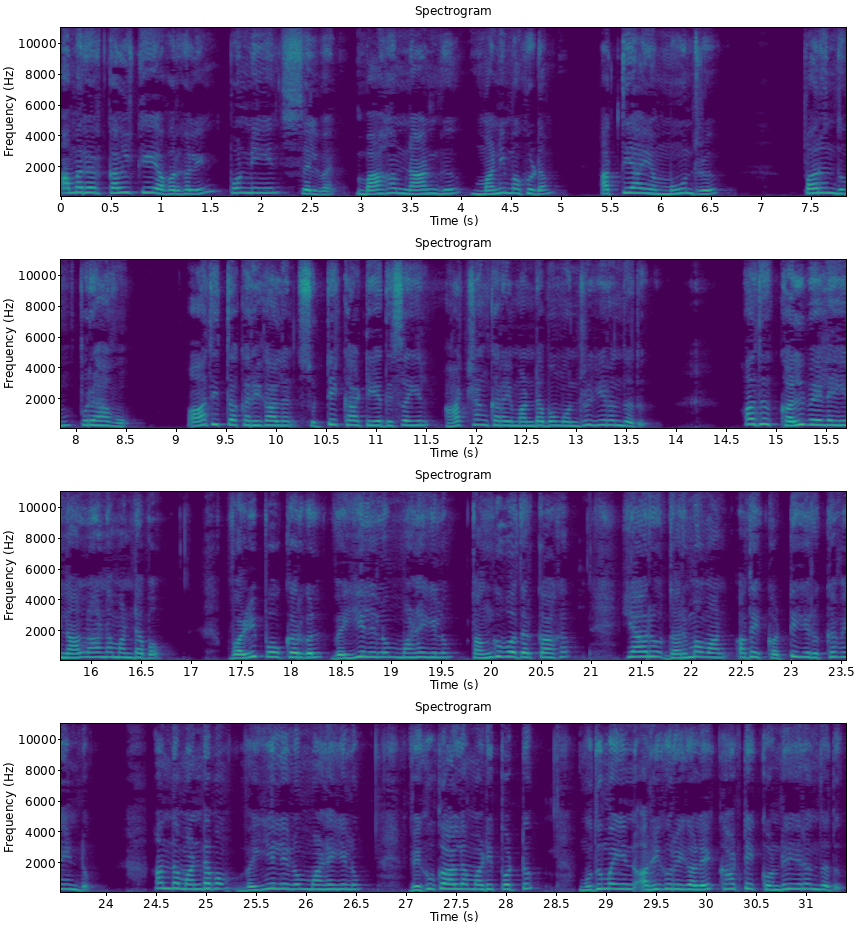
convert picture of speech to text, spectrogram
அமரர் கல்கி அவர்களின் பொன்னியின் செல்வன். பாகம் நான்கு மணிமகுடம் அத்தியாயம் மூன்று பருந்தும் புறாவும். ஆதித்த கரிகாலன் சுட்டிக்காட்டிய திசையில் ஆற்றங்கரை மண்டபம் ஒன்று இருந்தது. அது கல்வேலையினால் ஆன மண்டபம். வழிப்போக்கர்கள் வெயிலிலும் மழையிலும் தங்குவதற்காக யாரோ தர்மவான் அதை கட்டியிருக்க வேண்டும். அந்த மண்டபம் வெயிலிலும் மழையிலும் வெகுகாலம் அடிபட்டு முதுமையின் அறிகுறிகளை காட்டிக்கொண்டு இருந்தது.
